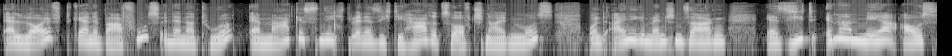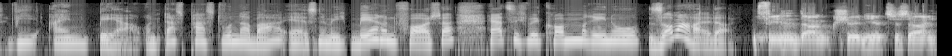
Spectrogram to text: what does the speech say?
Er läuft gerne barfuß in der Natur. Er mag es nicht, wenn er sich die Haare zu oft schneiden muss. Und einige Menschen sagen, er sieht immer mehr aus wie ein Bär. Und das passt wunderbar. Er ist nämlich Bärenforscher. Herzlich willkommen, Reno Sommerhalder. Vielen Dank, schön hier zu sein.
